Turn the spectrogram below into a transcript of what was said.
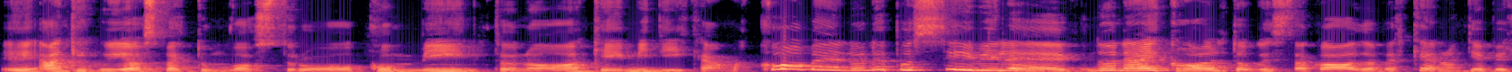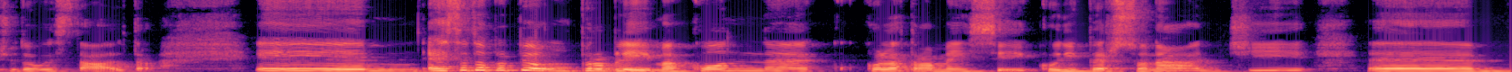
E anche qui io aspetto un vostro commento, no? Che mi dica, ma come? Non è possibile? Non hai colto questa cosa? Perché non ti è piaciuta quest'altra? E mm, è stato proprio un problema con, con la trama in sé, con i personaggi. Eh,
